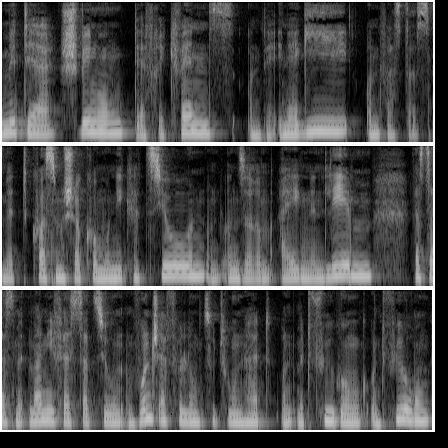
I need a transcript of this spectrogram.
mit der Schwingung, der Frequenz und der Energie und was das mit kosmischer Kommunikation und unserem eigenen Leben, was das mit Manifestation und Wunscherfüllung zu tun hat und mit Fügung und Führung,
